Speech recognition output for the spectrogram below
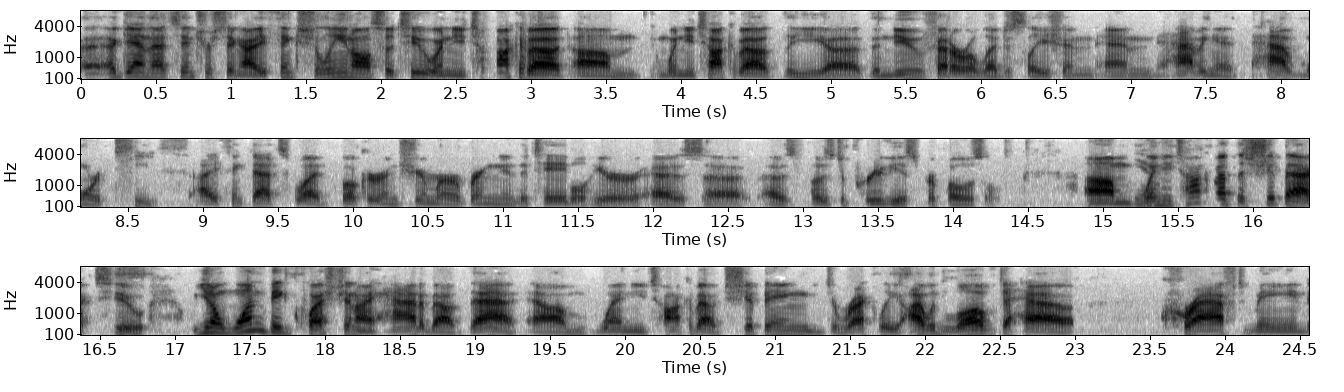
again that's interesting. I think Shaleen also too when you talk about um, when you talk about the uh, the new federal legislation and having it have more teeth. I think that's what Booker and Schumer are bringing to the table here as uh, as opposed to previous proposals. Um, yeah. When you talk about the SHIP Act too, you know one big question I had about that um, when you talk about shipping directly, I would love to have craft made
